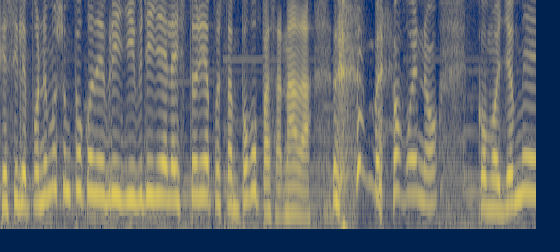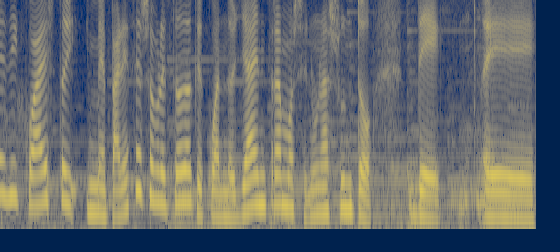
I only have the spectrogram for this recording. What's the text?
que si le ponemos un poco de brillo y brillo a la historia, pues tampoco pasa nada. Pero bueno, como yo me dedico a esto y me parece sobre todo que cuando ya entramos en un asunto de eh,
